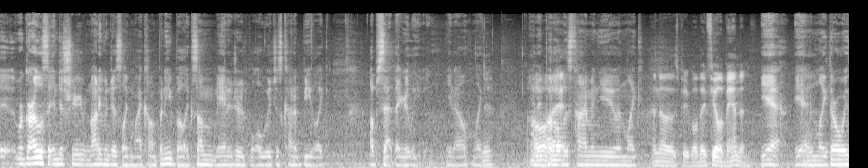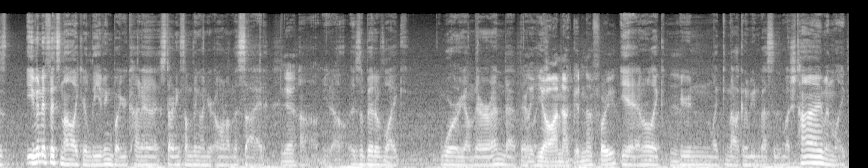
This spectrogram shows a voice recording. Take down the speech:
eh, regardless of industry, not even just like my company, but like some managers will always just kind of be like upset that you're leaving. You know, like Yeah. you know, they Oh, put I- all this time in you, and like I know those people. They feel abandoned. yeah, yeah, and like they're always. Even if it's not like you're leaving, but you're kind of starting something on your own on the side, Yeah. um, you know, there's a bit of like worry on their end that they're like, like, yo, I'm not good enough for you. yeah, and we're like, you're like not going to be invested as much time, and like, it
